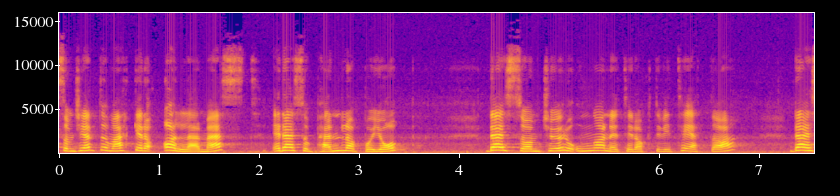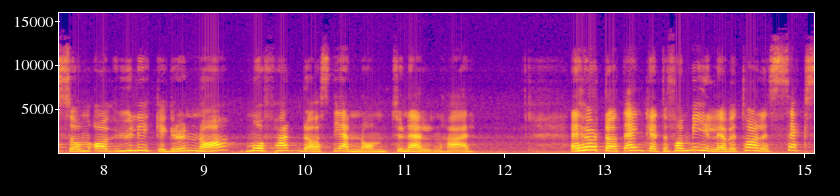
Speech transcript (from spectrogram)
som kommer til å merke det aller mest, er de som pendler på jobb, de som kjører ungene til aktiviteter, de som av ulike grunner må ferdes gjennom tunnelen her. Jeg hørte at enkelte familier betaler 60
